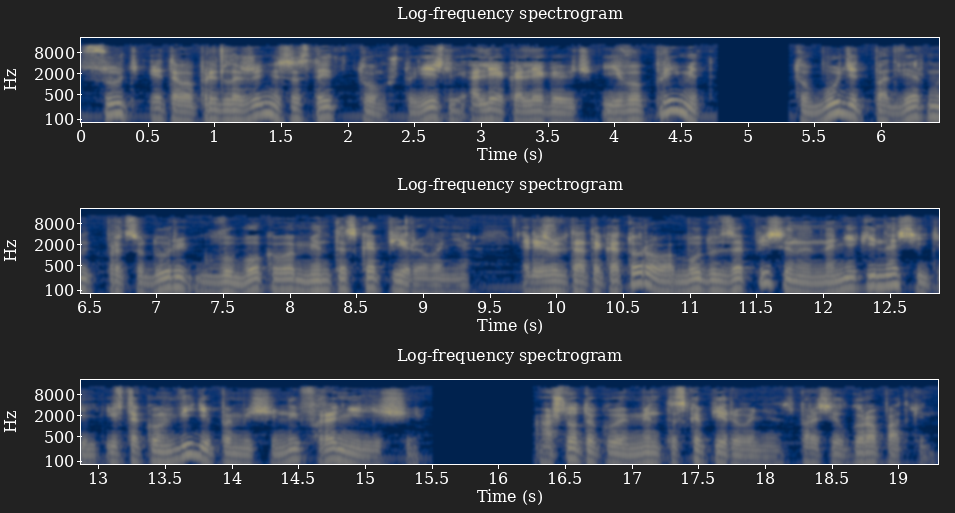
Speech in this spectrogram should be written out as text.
Суть этого предложения состоит в том, что если Олег Олегович его примет, то будет подвергнут процедуре глубокого ментоскопирования, результаты которого будут записаны на некий носитель и в таком виде помещены в хранилище. «А что такое ментоскопирование?» – спросил Куропаткин.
